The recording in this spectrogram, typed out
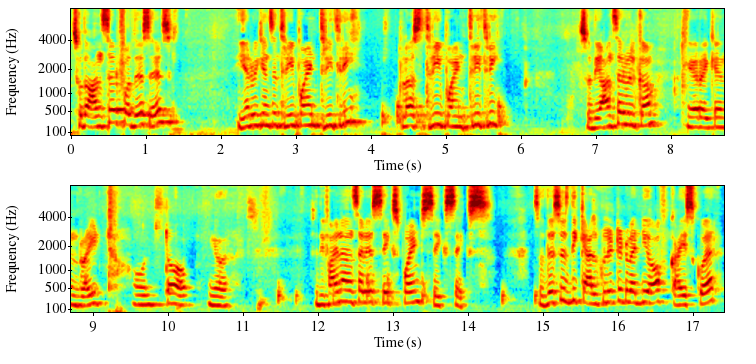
So the answer for this is here we can say 3.33 plus 3.33 so the answer will come. Here I can write on top here. So the final answer is 6.66 so this is the calculated value of chi-square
